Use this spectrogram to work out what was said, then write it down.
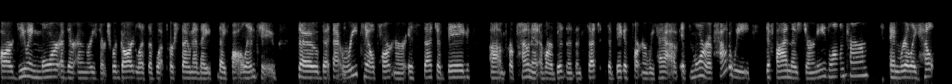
are doing more of their own research regardless of what persona they they fall into. So that that retail partner is such a big um, proponent of our business and such the biggest partner we have. It's more of how do we define those journeys long term and really help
